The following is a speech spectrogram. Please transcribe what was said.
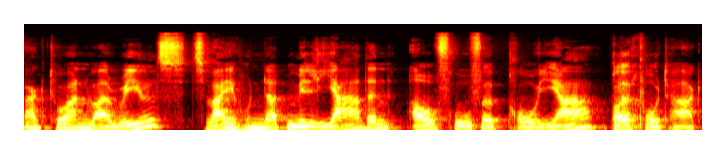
Faktoren war Reels 200 Milliarden Aufrufe pro Jahr, pro, pro Tag,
